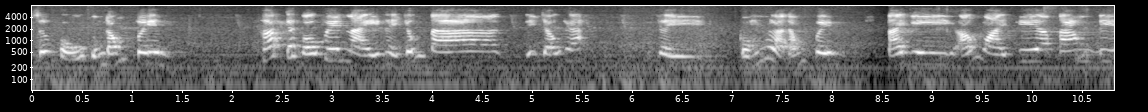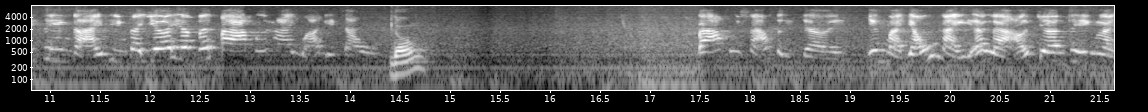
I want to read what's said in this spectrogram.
sư phụ cũng đóng phim. Hết cái bộ phim này thì chúng ta đi chỗ khác thì cũng là đóng phim. Tại vì ở ngoài kia tam đi thiên đại thiên thế giới tới 32 quả địa cầu. Đúng 36 tầng trời. Nhưng mà dấu này là ở trên thiên là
